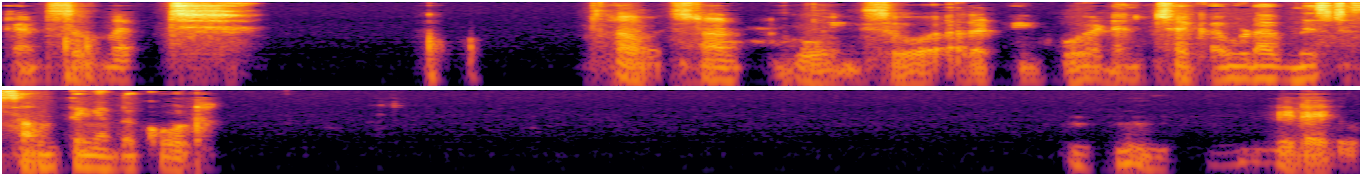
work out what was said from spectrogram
can submit. Oh it's not going so uh, let me go ahead and check. I would have missed something in the code. Mm -hmm. did i do?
